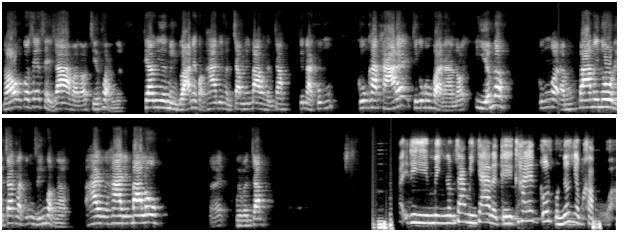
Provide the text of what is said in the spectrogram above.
Nó cũng có sẽ xảy ra và nó chiếm khoảng theo như mình đoán thì khoảng 20 phần trăm đến 30 phần trăm. Tức là cũng cũng khá khá đấy chứ cũng không phải là nó hiếm đâu. Cũng gọi là 30 lô thì chắc là cũng dính khoảng là hai hai đến ba lô. Đấy 10 phần trăm. Vậy thì mình làm sao mình tra được cái code của nước nhập khẩu ạ?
